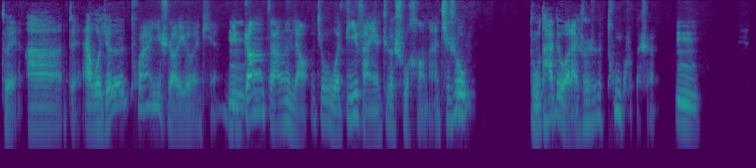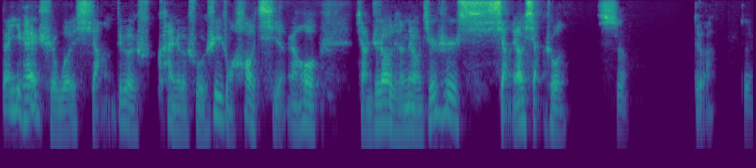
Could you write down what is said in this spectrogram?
对啊，对，哎，我觉得突然意识到一个问题，你刚刚咱们聊，就我第一反应这个书好难，其实。读它对我来说是个痛苦的事儿，嗯，但一开始我想这个看这个书是一种好奇，然后想知道里头内容，其实是想要享受的，是，对吧？对，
